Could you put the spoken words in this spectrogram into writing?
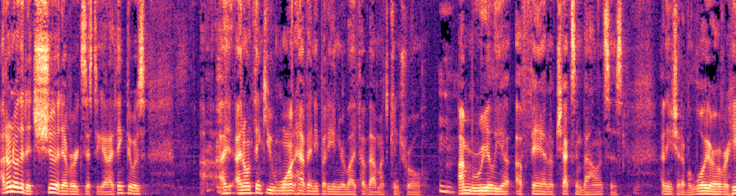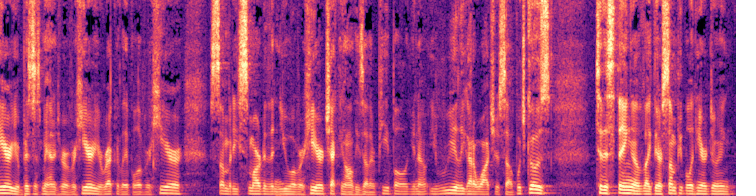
I don't know that it should ever exist again. I think there was, I, I don't think you want to have anybody in your life have that much control. Mm-hmm. I'm really a, a, fan of checks and balances. I think you should have a lawyer over here, your business manager over here, your record label over here, somebody smarter than you over here checking all these other people. You know, you really got to watch yourself, which goes to this thing of like there's some people in here doing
